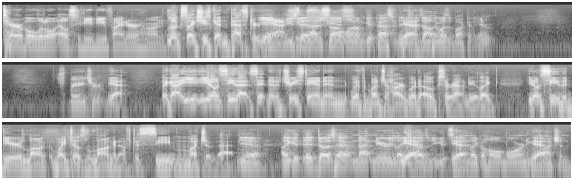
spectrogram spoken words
terrible little LCD viewfinder on. Looks like she's getting pestered. Yeah, you said I just saw one of them get past her. And it Yeah. turns out there was a buck in the Yeah. group. Very true. Yeah. Like I, you, you don't see that sitting in a tree stand and with a bunch of hardwood oaks around you. Like you don't see the deer long whitetails long enough to see much of that. Yeah, I think it, it does happen, not nearly like Yeah. it does when you get spend Yeah. like a whole morning Yeah. watching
